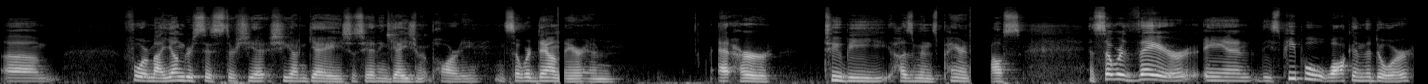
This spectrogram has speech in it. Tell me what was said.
Um, for my younger sister, she, had, she got engaged, so she had an engagement party. And so we're down there and at her to be husband's parents' house. And so we're there, and these people walk in the door.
